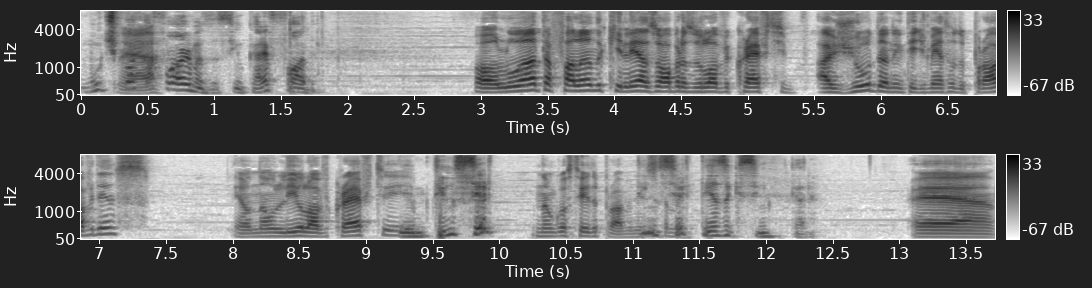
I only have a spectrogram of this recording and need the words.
multiplataformas, assim, o cara é foda. Ó, o Luan tá falando que ler as obras do Lovecraft ajuda no entendimento do Providence. Eu não li o Lovecraft e Eu tenho, cer não gostei do Providence tenho também. certeza que sim, cara. É...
